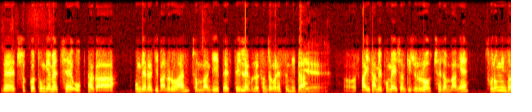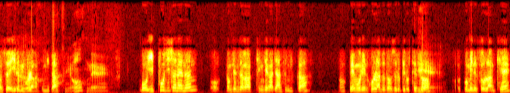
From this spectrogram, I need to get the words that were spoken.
네, 축구 통계 매체 옵타가 통계를 기반으로 한 전반기 베스트 11을 선정을 했습니다. 예. 어, 4-2-3-1 포메이션 기준으로 최전방에 손흥민 선수의 이름이 야, 올라갔습니다. 그렇군요. 네. 뭐 이 포지션에는 어, 경쟁자가 쟁쟁하지 않습니까? 어, 괴물인 홀란드 선수를 비롯해서 예. 어, 도미닉 솔랑케,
